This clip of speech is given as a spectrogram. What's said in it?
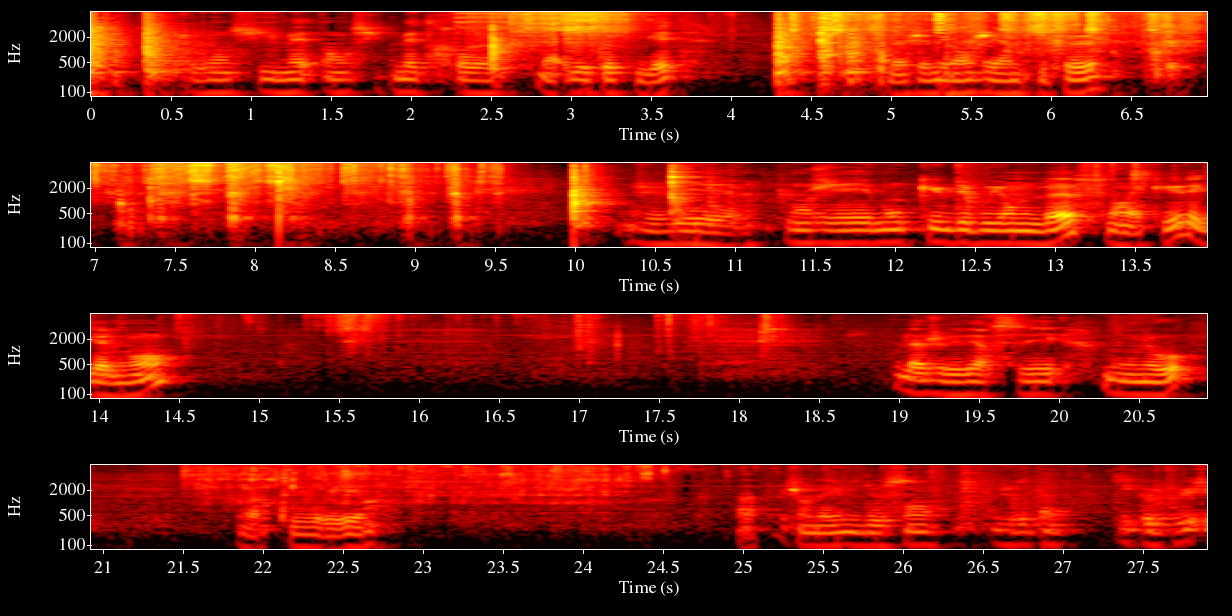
Je vais ensuite mettre, ensuite mettre les coquillettes. Je vais mélanger un petit peu. De bouillon de bœuf dans la cuve également. Là, je vais verser mon eau. On va recouvrir. Ah, j'en ai mis 200, je vais un petit peu plus.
